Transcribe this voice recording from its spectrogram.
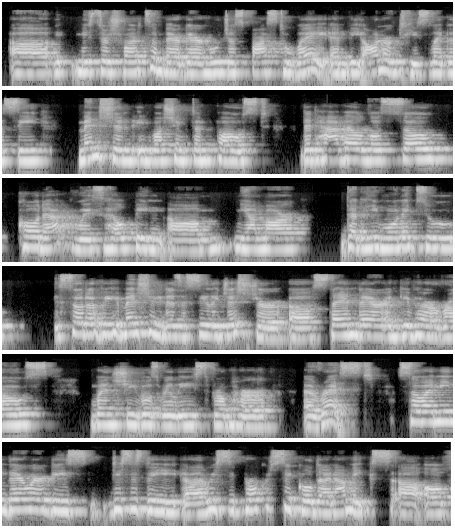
uh, Mr. Schwarzenberger, who just passed away, and we honored his legacy, mentioned in Washington Post that Havel was so caught up with helping um, Myanmar that he wanted to sort of, he mentioned it as a silly gesture, uh, stand there and give her a rose when she was released from her arrest. So, I mean, there were these, this is the uh, reciprocal dynamics uh, of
